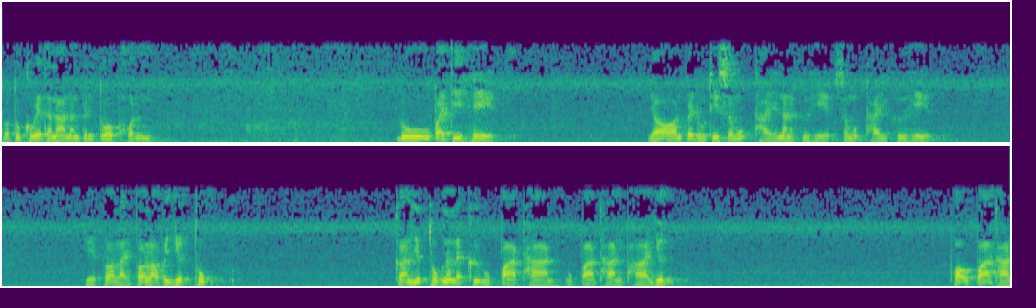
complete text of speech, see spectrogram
ตัวทุกขเวทนานั้นเป็นตัวผล ดูไปที่เหตุ ย้อนไปดูที่สมุทัยนั่นคือเหตุ สมุทัยคือเหตุ เหตุเพราะอะไร เพราะเราไปยึดทุกข์การยึดทุกข์นั่นแหละคืออุปาทาน อุปาทานพายึด พออุปาทาน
